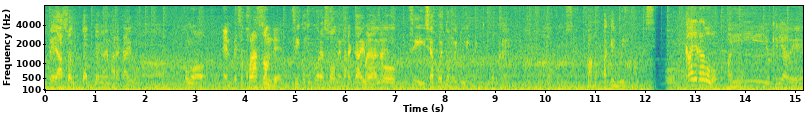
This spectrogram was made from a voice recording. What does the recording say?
Un pedazo autóctono de Maracaibo. Como empezó corazón de. Sí, como un corazón de Maracaibo. Maracaibo. Algo, sí, se ha puesto muy turístico. Vamos para que Luis. Calle Carabobo. Ay, yo quería ver.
